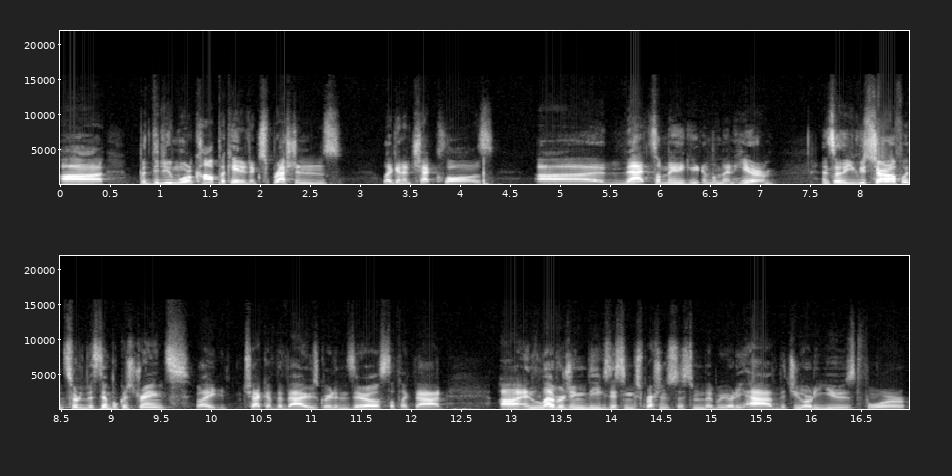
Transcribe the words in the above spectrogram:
Uh, but to do more complicated expressions, like in a check clause, uh, that's something that you implement here. And so you could start off with sort of the simple constraints, right? Check if the value is greater than zero, stuff like that. Uh, and leveraging the existing expression system that we already have that you already used for,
